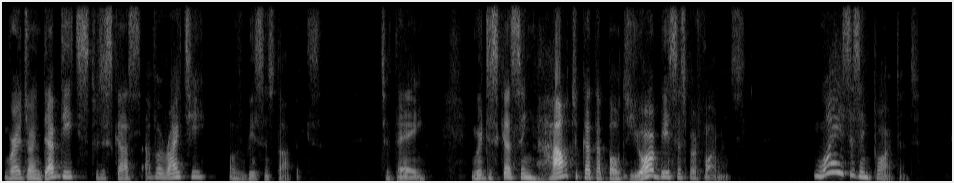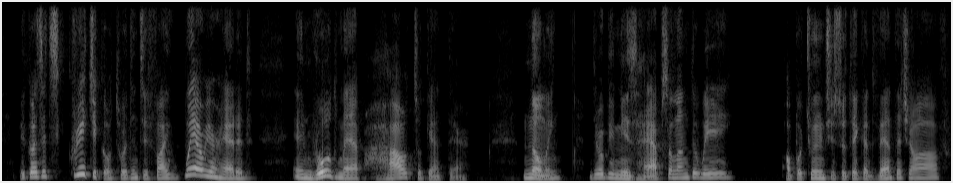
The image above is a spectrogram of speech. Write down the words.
where I join Deb Dietz to discuss a variety of business topics. Today, we're discussing how to catapult your business performance. Why is this important? Because it's critical to identify where you're headed and roadmap how to get there, knowing there will be mishaps along the way, opportunities to take advantage of,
